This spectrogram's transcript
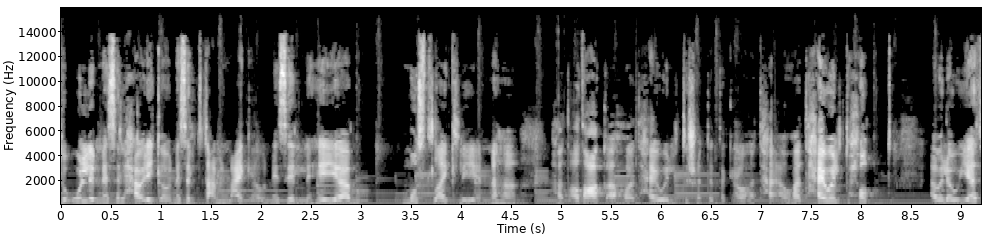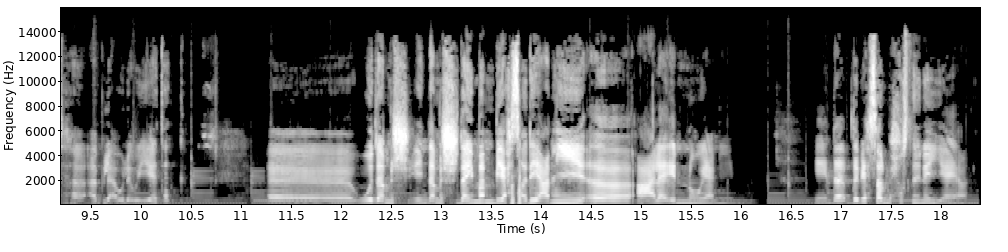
تقول للناس اللي حواليك أو الناس اللي بتتعامل معاك أو الناس اللي هي most likely إنها هتقطعك أو هتحاول تشتتك أو هتح... أو هتحاول تحط أولوياتها قبل أولوياتك. آه وده مش يعني ده مش دايما بيحصل يعني آه على إنه يعني يعني ده ده بيحصل بحسن نية يعني.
